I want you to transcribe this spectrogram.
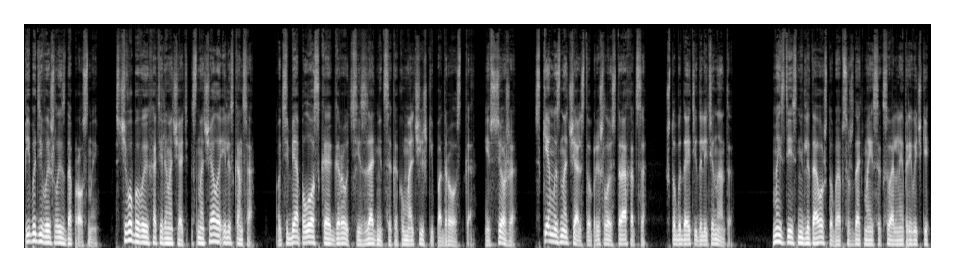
Пибоди вышла из допросной. «С чего бы вы хотели начать, с начала или с конца?» «У тебя плоская грудь и задница, как у мальчишки-подростка. И все же, с кем из начальства пришлось страхаться, чтобы дойти до лейтенанта?» «Мы здесь не для того, чтобы обсуждать мои сексуальные привычки.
